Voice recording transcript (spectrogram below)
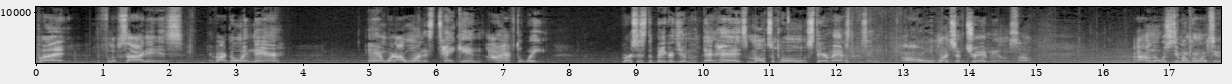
But the flip side is if I go in there and what I want is taken, I have to wait. Versus the bigger gym that has multiple Stairmasters and a whole bunch of treadmills. So I don't know which gym I'm going to.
